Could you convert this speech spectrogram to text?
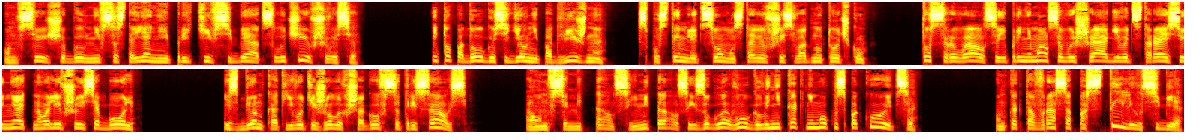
Он все еще был не в состоянии прийти в себя от случившегося, и то подолгу сидел неподвижно, с пустым лицом уставившись в одну точку, то срывался и принимался вышагивать, стараясь унять навалившуюся боль. Избенка от его тяжелых шагов сотрясалась, а он все метался и метался из угла в угол и никак не мог успокоиться. Он как-то в раз опостылил себе,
